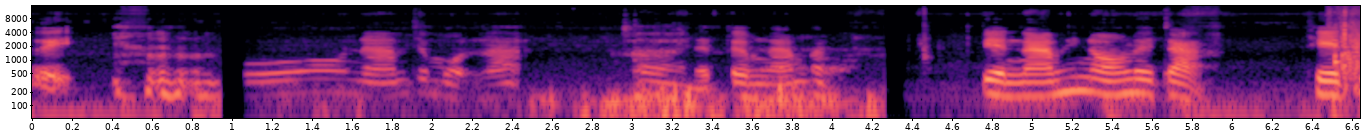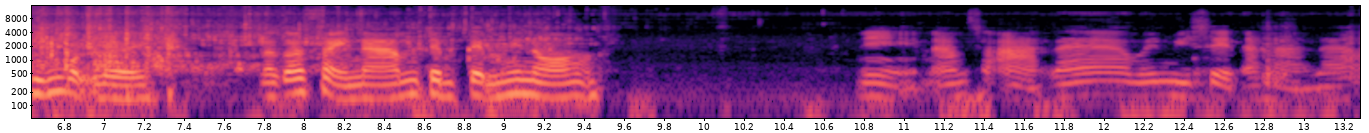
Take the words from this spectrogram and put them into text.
เอ้ย โอ้ น้ำจะหมดละเดี๋ยวเติมน้ำก่อน เปลี่ยนน้ำให้น้องเลยจ้ะ เททิ้งหมดเลย แล้วก็ใส่น้ำเต็มๆให้น้อง นี่น้ำสะอาดแล้วไม่มีเศษอาหารแล้ว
